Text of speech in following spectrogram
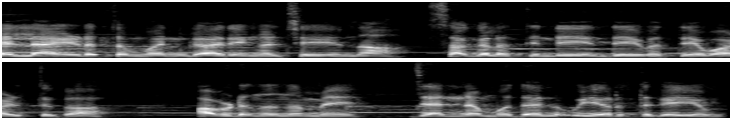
എല്ലായിടത്തും വൻകാര്യങ്ങൾ ചെയ്യുന്ന സകലത്തിന്റെയും ദൈവത്തെ വാഴ്ത്തുക. അവിടുന്ന് നമ്മെ ജന്മം മുതൽ ഉയർത്തുകയും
